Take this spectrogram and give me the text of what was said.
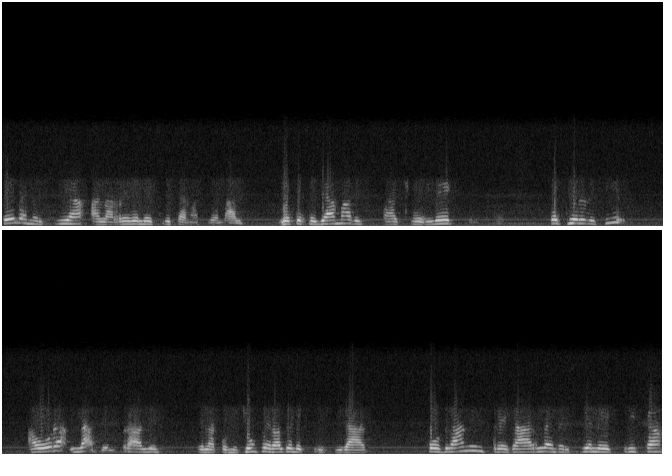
de la energía a la red eléctrica nacional, lo que se llama despacho eléctrico. ¿Qué quiere decir? Ahora las centrales de la Comisión Federal de Electricidad podrán entregar la energía eléctrica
